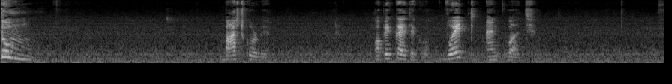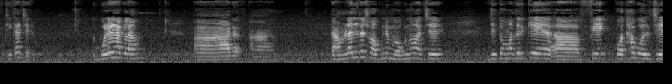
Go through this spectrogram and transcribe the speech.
তুম বাস্ট করবে। অপেক্ষায় থেকো। ওয়েট অ্যান্ড ওয়াচ ঠিক আছে? তো বলে রাখলাম। আর গামলা যেটা স্বপ্নে মগ্ন আছে যে তোমাদেরকে ফেক কথা বলছে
